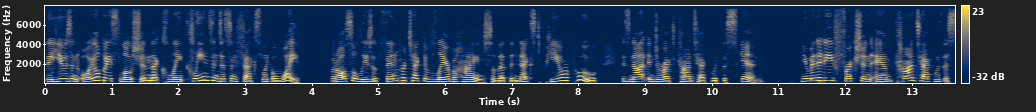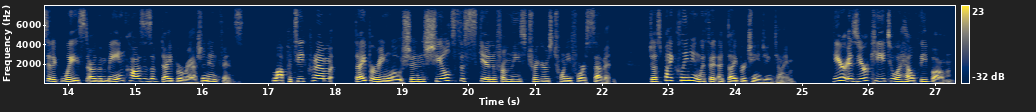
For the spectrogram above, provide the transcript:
They use an oil based lotion that clean- cleans and disinfects like a wipe, but also leaves a thin protective layer behind so that the next pee or poo is not in direct contact with the skin. Humidity, friction, and contact with acidic waste are the main causes of diaper rash in infants. La Petite Creme diapering lotion shields the skin from these triggers 24 7 just by cleaning with it at diaper changing time. Here is your key to a healthy bum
